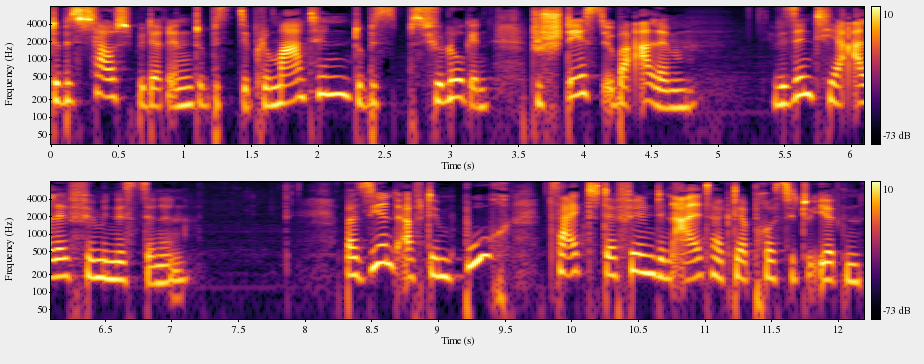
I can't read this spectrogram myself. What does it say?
Du bist Schauspielerin, du bist Diplomatin, du bist Psychologin, du stehst über allem. Wir sind hier alle Feministinnen. Basierend auf dem Buch zeigt der Film den Alltag der Prostituierten.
